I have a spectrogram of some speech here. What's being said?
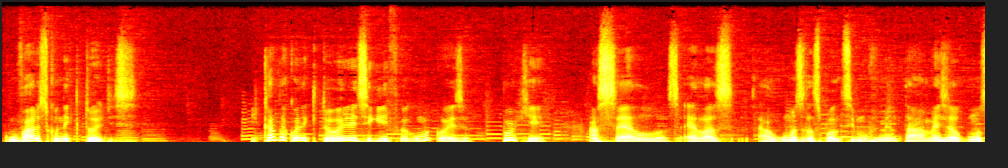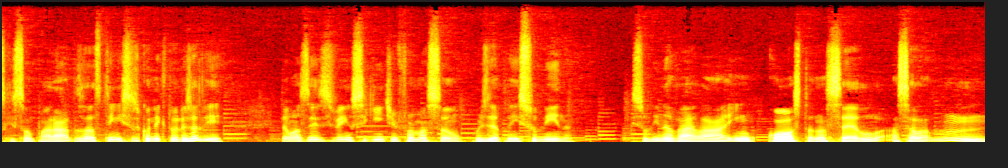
com vários conectores. E cada conector ele significa alguma coisa. Por quê? As células, elas, algumas elas podem se movimentar, mas algumas que são paradas, elas têm esses conectores ali. Então, às vezes vem o seguinte informação, por exemplo, a insulina. A insulina vai lá e encosta na célula, a célula, hum,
